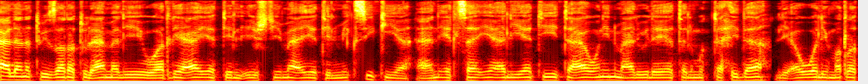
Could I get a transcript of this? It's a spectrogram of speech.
أعلنت وزارة العمل والرعاية الاجتماعية المكسيكية عن إرساء آليات تعاون مع الولايات المتحدة لأول مرة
